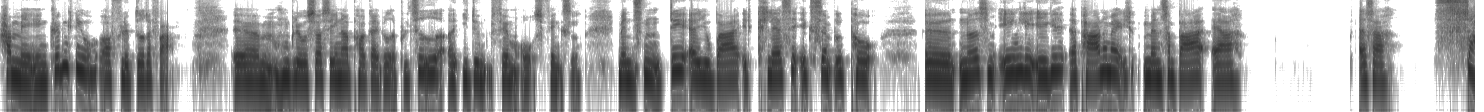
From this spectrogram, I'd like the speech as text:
ham med en køkkenkniv og flygtede derfra. Øhm, hun blev så senere pågrebet af politiet og idømt fem års fængsel. Men sådan, det er jo bare et klasse eksempel på øh, noget, som egentlig ikke er paranormalt, men som bare er altså så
